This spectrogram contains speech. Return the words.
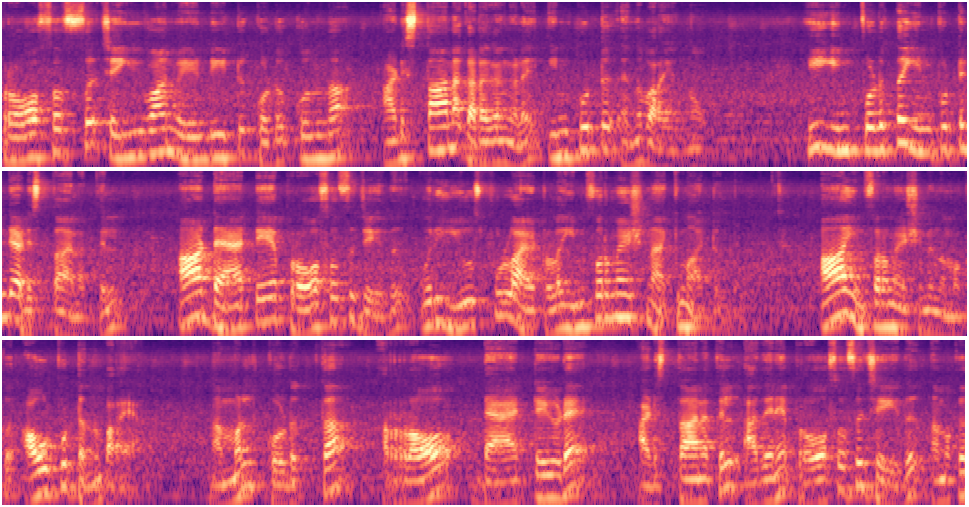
പ്രോസസ്സ് ചെയ്യുവാൻ വേണ്ടിയിട്ട് കൊടുക്കുന്ന അടിസ്ഥാന ഘടകങ്ങളെ ഇൻപുട്ട് എന്ന് പറയുന്നു. ഈ കൊടുത്ത ഇൻപുട്ടിന്റെ അടിസ്ഥാനത്തിൽ ആ ഡാറ്റയെ പ്രോസസ്സ് ചെയ്ത് ഒരു യൂസ്ഫുൾ ആയിട്ടുള്ള ഇൻഫർമേഷനാക്കി മാറ്റുന്നു. ആ ഇൻഫർമേഷനെ നമുക്ക് ഔട്ട്പുട്ട് എന്ന് പറയാം. നമ്മൾ കൊടുത്ത റോ ഡാറ്റയുടെ അടിസ്ഥാനത്തിൽ അതിനെ പ്രോസസ്സ് ചെയ്ത് നമുക്ക്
